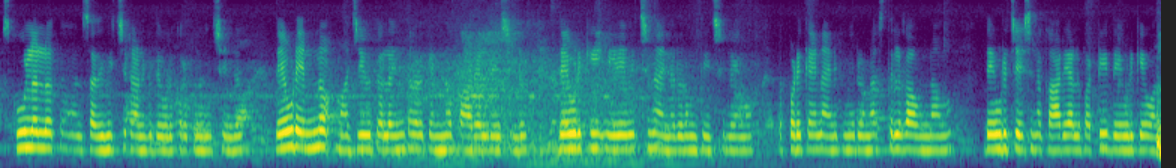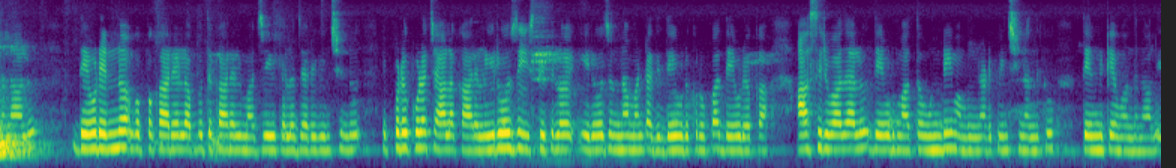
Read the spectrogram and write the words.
స్కూళ్ళల్లో చదివించడానికి దేవుడు ఉంచిండు దేవుడు ఎన్నో మా జీవితంలో ఇంతవరకు ఎన్నో కార్యాలు చేసిండు. దేవుడికి నేనేమి ఇచ్చినా ఆయన రుణం తీర్చలేము. ఎప్పటికైనా ఆయనకి మీరు రుణస్తులుగా ఉన్నాము. దేవుడు చేసిన కార్యాలు బట్టి దేవుడికే వందనాలు. దేవుడు ఎన్నో గొప్ప కార్యాలు అద్భుత కార్యాలు మా జీవితంలో జరిగించిండు. ఇప్పుడు కూడా చాలా కార్యాలు. ఈరోజు ఈ స్థితిలో ఈరోజు ఉన్నామంటే అది దేవుడి కృప దేవుడి యొక్క ఆశీర్వాదాలు దేవుడు మాతో ఉండి మమ్మల్ని నడిపించినందుకు దేవునికే వందనాలు.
